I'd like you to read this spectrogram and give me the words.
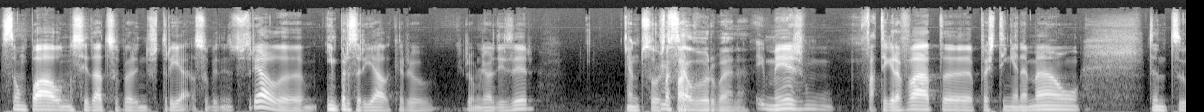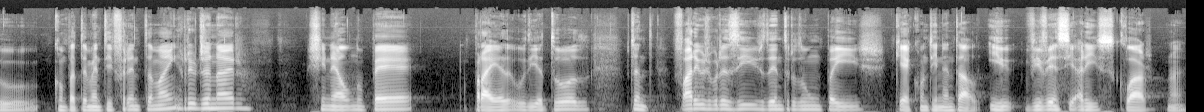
São Paulo, uma cidade super industrial, super industrial uh, empresarial, quero, quero melhor dizer. Pessoas uma selva urbana. E mesmo, fato e gravata, pastinha na mão, tanto completamente diferente também. Rio de Janeiro, chinelo no pé, praia o dia todo. Portanto, vários Brasis dentro de um país que é continental. E vivenciar isso, claro, não é?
